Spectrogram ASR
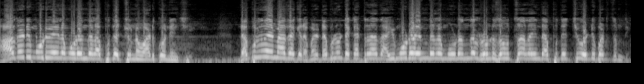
ఆల్రెడీ మూడు వేల మూడు వందలు అప్పు తెచ్చున్న వాడుకో నుంచి. డబ్బులు ఉన్నాయి మా దగ్గర. మరి డబ్బులు ఉంటే కట్టరాదు. అవి మూడు వందల మూడు వందలు రెండు సంవత్సరాలు అయింది అప్పు తెచ్చి వడ్డీ పడుతుంది.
